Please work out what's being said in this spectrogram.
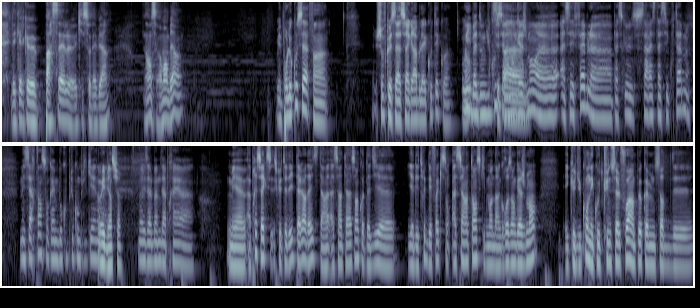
les quelques parcelles qui sonnaient bien. Non, c'est vraiment bien. hein. Mais pour le coup, ça, enfin, je trouve que c'est assez agréable à écouter quoi. Oui, Non bah donc du coup C'est pas- un engagement euh, assez faible euh, parce que ça reste assez écoutable, mais certains sont quand même beaucoup plus compliqués dans, oui, les, bien sûr. dans les albums d'après. euh. Mais euh, après, c'est vrai que ce que tu as dit tout à l'heure, David, c'était assez intéressant quand tu as dit euh, il y a des trucs des fois qui sont assez intenses, qui demandent un gros engagement, et que du coup, on n'écoute qu'une seule fois, un peu comme une sorte de.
